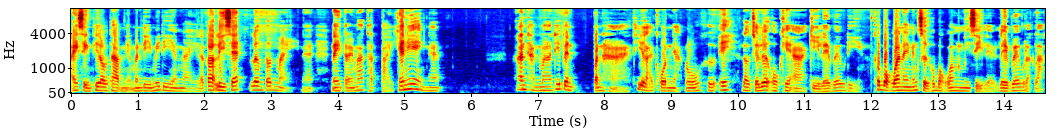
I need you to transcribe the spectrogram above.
ไอ้สิ่งที่เราทำเนี่ยมันดีไม่ดียังไง แล้วก็ reset เริ่มต้นใหม่นะในไตรมาสถัดไปแค่นี้เองนะอันถัดมาที่เป็นปัญหาที่หลายคนอยากรู้คือเอ๊ะเราจะเลือก OKR กี่เลเวลดี เขาบอกว่าในหนังสือเขาบอกว่ามันมี 4 เลเวลหลัก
